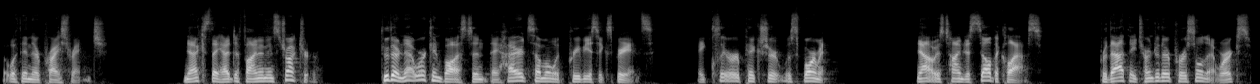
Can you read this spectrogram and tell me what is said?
but within their price range. Next, they had to find an instructor. Through their network in Boston, they hired someone with previous experience a clearer picture was forming. Now it was time to sell the class. For that, they turned to their personal networks.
